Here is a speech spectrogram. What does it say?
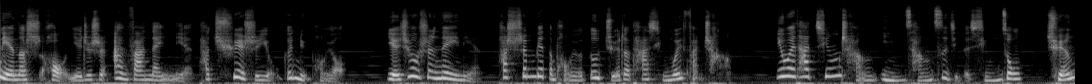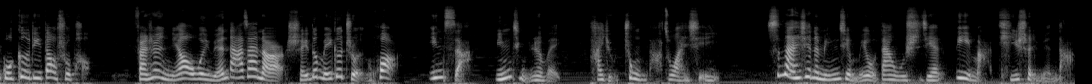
年的时候，也就是案发那一年，他确实有个女朋友。也就是那一年，他身边的朋友都觉得他行为反常，因为他经常隐藏自己的行踪，全国各地到处跑。反正你要问袁达在哪儿，谁都没个准话。因此啊，民警认为他有重大作案嫌疑。思南县的民警没有耽误时间，立马提审袁达。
